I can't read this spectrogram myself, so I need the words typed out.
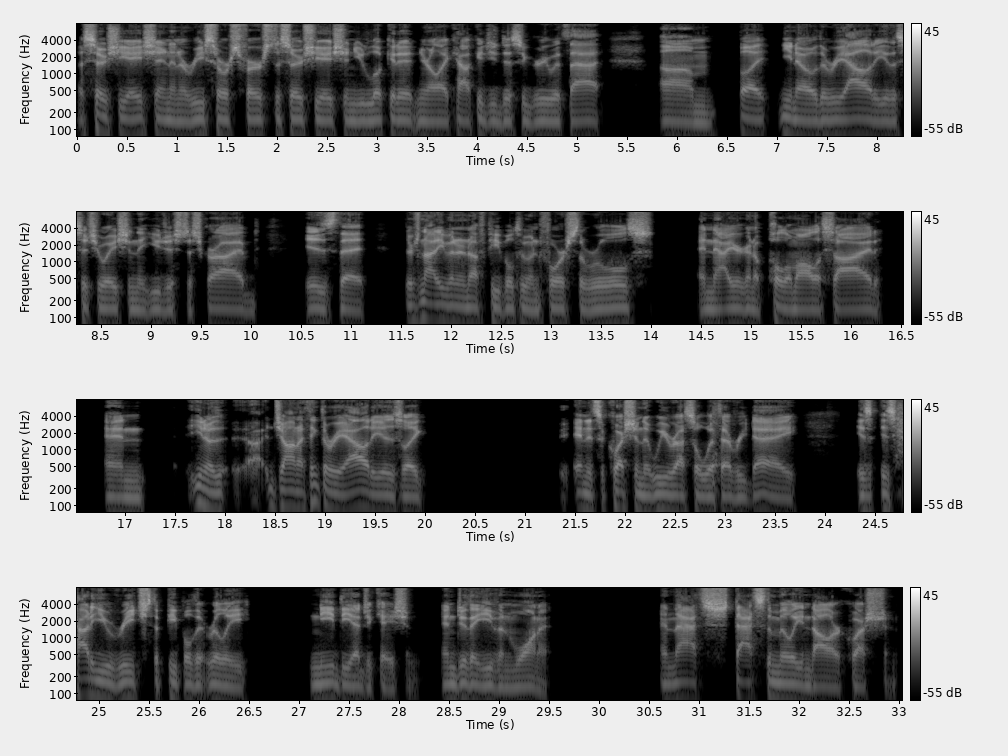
association and a resource first association, you look at it and you're like, how could you disagree with that? Um, but you know, the reality of the situation that you just described is that there's not even enough people to enforce the rules, and now you're going to pull them all aside. And you know, John, I think the reality is like, and it's a question that we wrestle with every day, is is how do you reach the people that really need the education, and do they even want it? and that's that's the million dollar question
